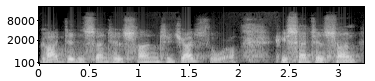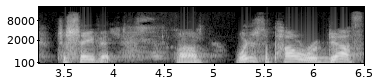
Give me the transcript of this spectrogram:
God didn't send his son to judge the world. He sent his son to save it. Um, what is the power of death?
